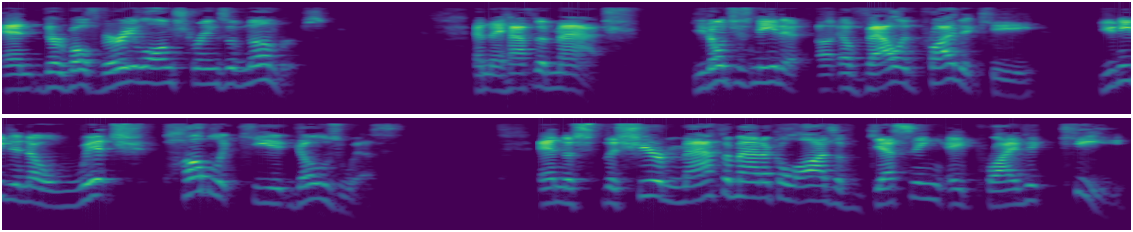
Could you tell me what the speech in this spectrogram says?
And they're both very long strings of numbers. And they have to match. You don't just need a, a valid private key. You need to know which public key it goes with. And the, the sheer mathematical odds of guessing a private key,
